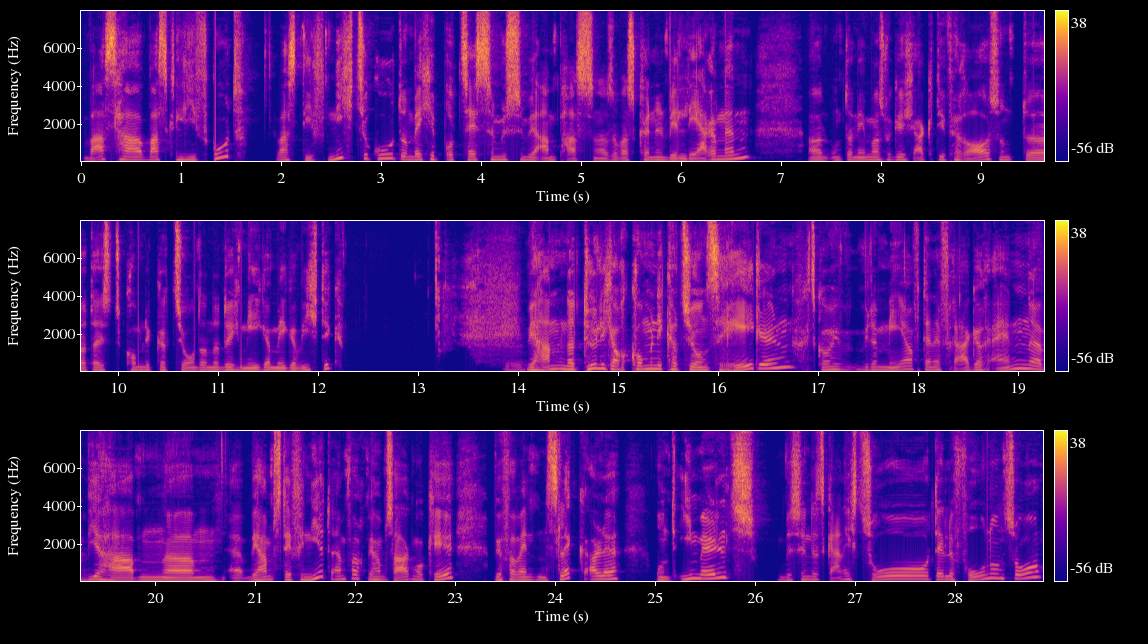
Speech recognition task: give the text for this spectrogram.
was, was lief gut, was lief nicht so gut und welche Prozesse müssen wir anpassen. Also was können wir lernen äh, und da nehmen wir uns wirklich aktiv heraus und äh, da ist Kommunikation dann natürlich mega, mega wichtig. Mhm. Wir haben natürlich auch Kommunikationsregeln. Jetzt komme ich wieder mehr auf deine Frage auch ein. Wir haben ähm, äh, wir haben es definiert einfach. Wir haben sagen, okay, wir verwenden Slack alle und E-Mails. Wir sind jetzt gar nicht so Telefon und so,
